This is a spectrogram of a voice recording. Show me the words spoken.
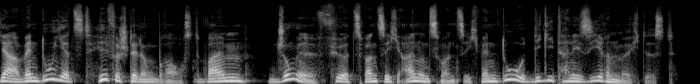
Ja, wenn du jetzt Hilfestellung brauchst beim Dschungel für 2021, wenn du digitalisieren möchtest,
